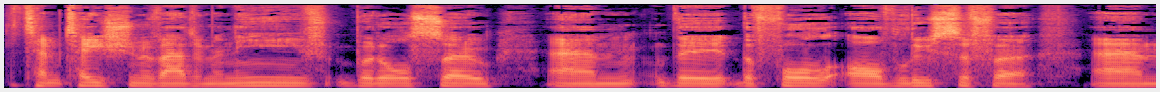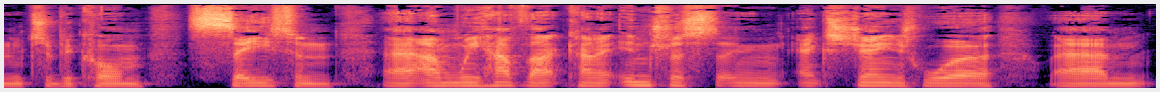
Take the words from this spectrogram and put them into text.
the temptation of Adam and Eve, but also, um, the, the fall of Lucifer, um, to become Satan. Uh, and we have that kind of interesting exchange where, um,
